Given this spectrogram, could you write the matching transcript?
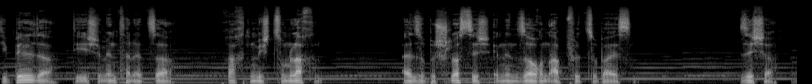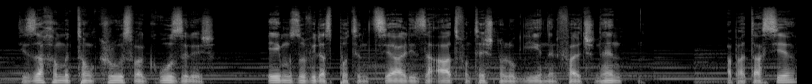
Die Bilder, die ich im Internet sah, brachten mich zum Lachen, also beschloss ich, in den sauren Apfel zu beißen. Sicher, die Sache mit Tom Cruise war gruselig, ebenso wie das Potenzial dieser Art von Technologie in den falschen Händen. Aber das hier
